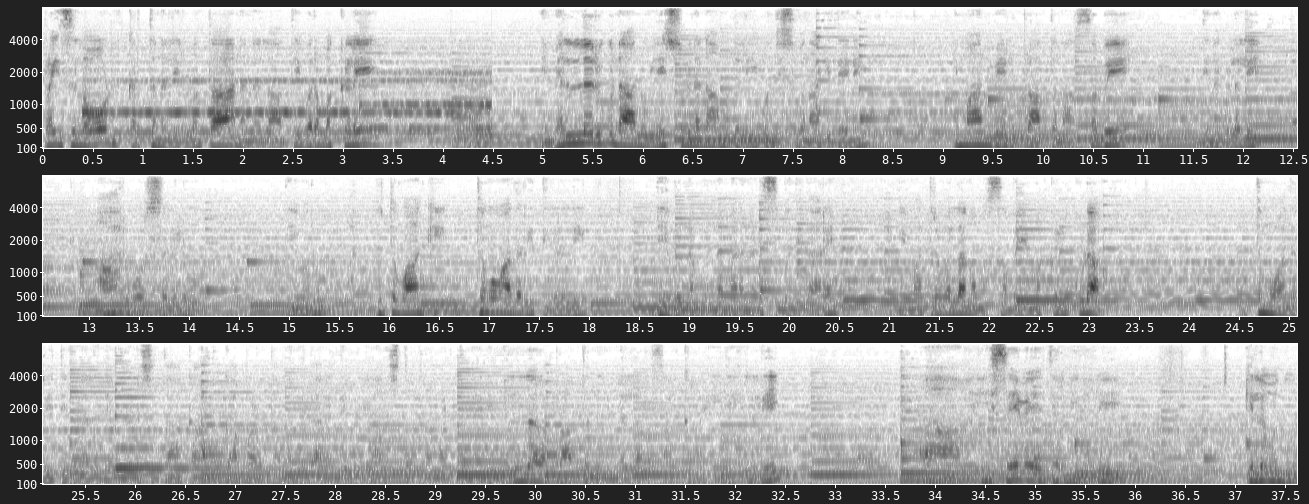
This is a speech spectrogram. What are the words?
Price lord ಕರ್ತನಲ್ಲಿರುವಂಥ ನನ್ನೆಲ್ಲ ದೇವರ ಮಕ್ಕಳೇ. ನಿಮ್ಮೆಲ್ಲರಿಗೂ ನಾನು ಯೇಸುವಿನ ನಾಮದಲ್ಲಿ ವಂದಿಸುವನಾಗಿದ್ದೇನೆ. ಇಮಾನ್ವೇಲ್ ಪ್ರಾರ್ಥನಾ ಸಭೆ ದಿನಗಳಲ್ಲಿ ಆರು ವರ್ಷಗಳು ದೇವರು ಅದ್ಭುತವಾಗಿ, ಉತ್ತಮವಾದ ರೀತಿಗಳಲ್ಲಿ ದೇವರು ನಮ್ಮ ನಮ್ಮನ್ನು ನಡೆಸಿ ಬಂದಿದ್ದಾರೆ. ಹಾಗೆ ಮಾತ್ರವಲ್ಲ, ನಮ್ಮ ಸಭೆಯ ಮಕ್ಕಳು ಕೂಡ ಉತ್ತಮವಾದ ರೀತಿಗಳಲ್ಲಿ ದೇವರು ನಡೆಸುತ್ತಾ, ಕಾದು ಕಾಪಾಡುತ್ತಾ ಬಂದಿದ್ದಾರೆ. ದೇವರಿಗೆ ನಾನು ಸ್ತೋತ್ರ ಮಾಡ್ತೇನೆ. ನಿಮ್ಮೆಲ್ಲರ ಪ್ರಾರ್ಥನೆ, ನಿಮ್ಮೆಲ್ಲರ ಸಹಕಾರ ಹೀಗೆ ಇರಲಿ ಈ ಸೇವೆಯ ಜರ್ನಿನಲ್ಲಿ ಕೆಲವೊಂದು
